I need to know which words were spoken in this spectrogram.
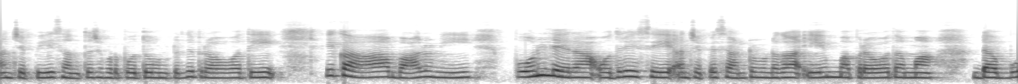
అని చెప్పి సంతోషపడిపోతూ ఉంటుంది ప్రభావతి. ఇక బాలుని పోనీలేరా వదిలేసే అని చెప్పేసి అంటూ ఉండగా ఏం మా ప్రభావతమ్మ డబ్బు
